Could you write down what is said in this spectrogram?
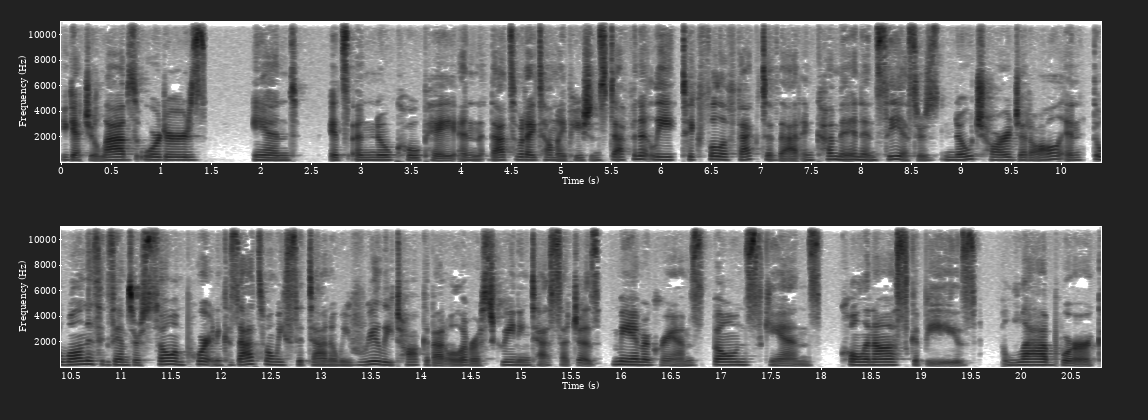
you get your labs orders, and it's a no copay. And that's what I tell my patients. Definitely take full effect of that and come in and see us. There's no charge at all. And the wellness exams are so important because that's when we sit down and we really talk about all of our screening tests, such as mammograms, bone scans, colonoscopies, lab work.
